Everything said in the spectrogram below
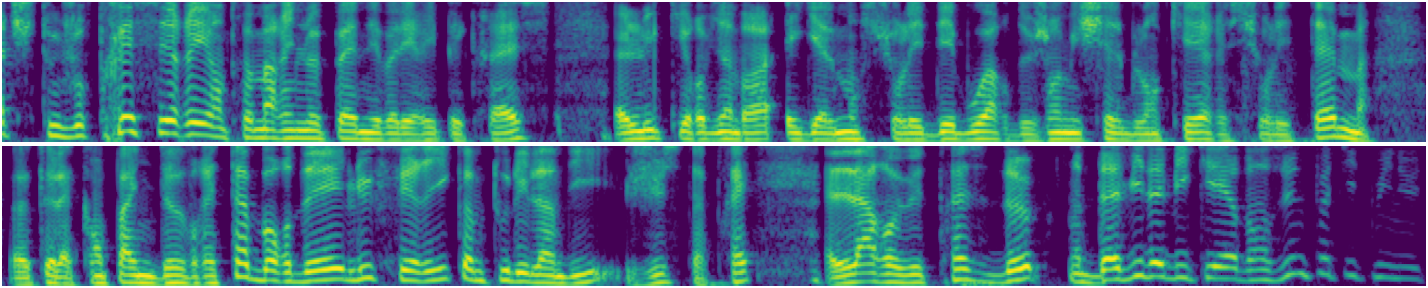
match toujours très serré entre Marine Le Pen et Valérie Pécresse. Luc qui reviendra également sur les déboires de Jean-Michel Blanquer et sur les thèmes que la campagne devrait aborder. Luc Ferry, comme tous les lundis, juste après la revue de presse de David Abiker. Dans une petite minute.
